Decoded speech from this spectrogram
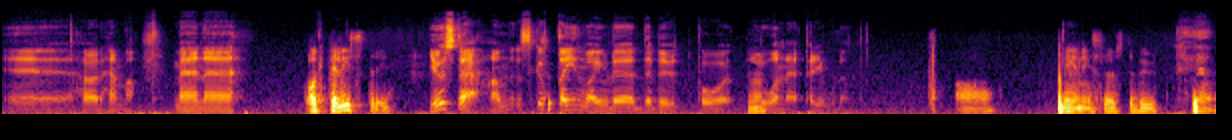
eh, hör hemma. Men eh, och Pelistri. Just det, han skuttade in och gjorde debut på mm. låneperioden. Ja, meningslös debut. Ja.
